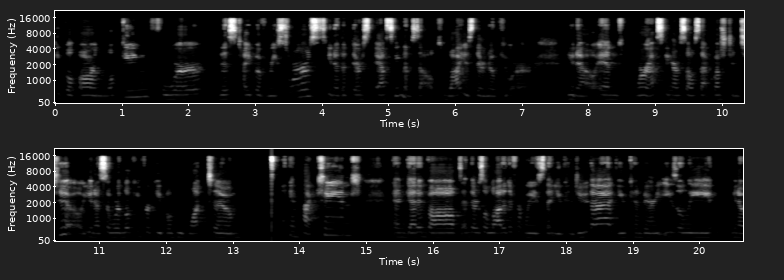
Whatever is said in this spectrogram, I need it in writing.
people are looking for this type of resource, you know, that they're asking themselves, why is there no cure? You know, and we're asking ourselves that question too, you know, so we're looking for people who want to impact change and get involved and there's a lot of different ways that you can do that you can very easily you know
